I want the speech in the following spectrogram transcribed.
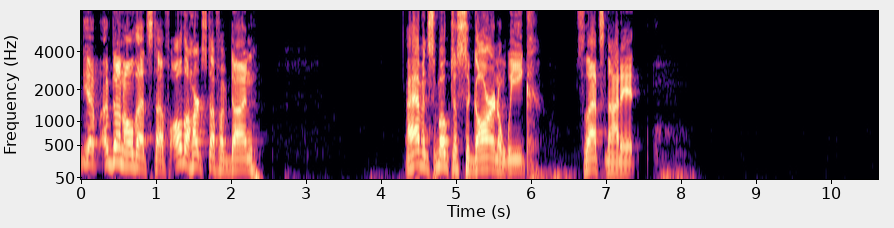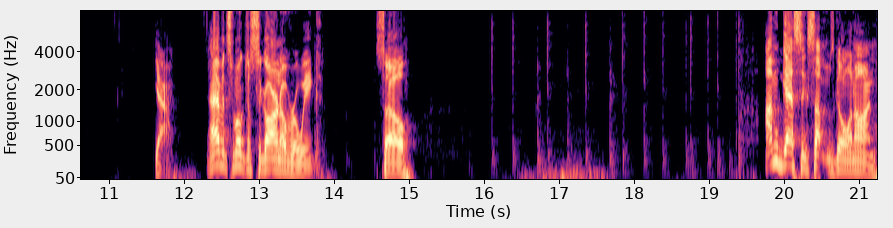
Yep, I've done all that stuff. All the hard stuff I've done. I haven't smoked a cigar in a week, so that's not it. Yeah. I haven't smoked a cigar in over a week. So I'm guessing something's going on.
